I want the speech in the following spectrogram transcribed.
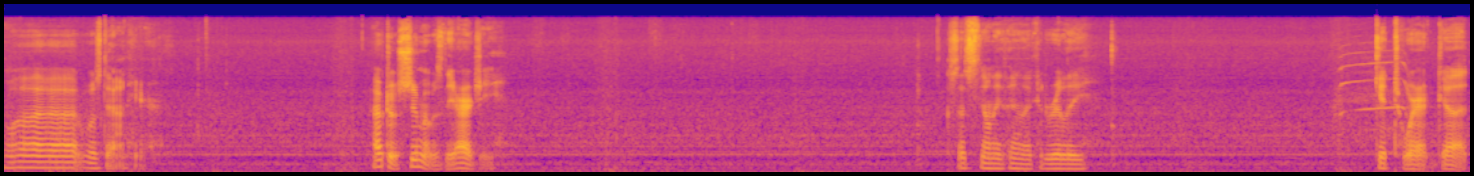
What was down here? I have to assume it was the Argy. Because that's the only thing that could really get to where it got.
